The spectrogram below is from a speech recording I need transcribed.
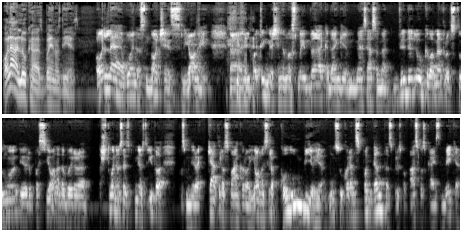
Hola, Lukas, buenos días. Ole, buenas noches, Lionai. Uh, ypatinga šiandienos laida, kadangi mes esame didelių kilometrų atstumu ir pas Joną dabar yra 8 ar 7 ryto, pas mane yra 4 vakaro, Jonas yra Kolumbijoje, mūsų korespondentas, kuris papasakos, ką jis ten veikia.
